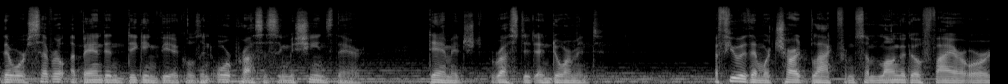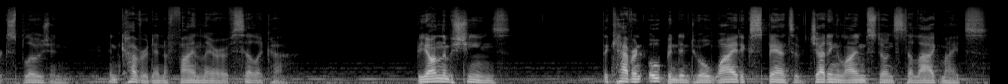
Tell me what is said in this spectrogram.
There were several abandoned digging vehicles and ore processing machines there, damaged, rusted, and dormant. A few of them were charred black from some long ago fire or explosion and covered in a fine layer of silica. Beyond the machines, the cavern opened into a wide expanse of jutting limestone stalagmites.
